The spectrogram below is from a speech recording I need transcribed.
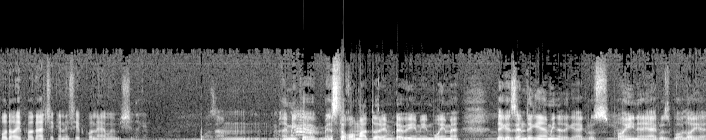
خدای پاک هرچه که نصیب کنه همون میشه دیگه. امی که استقامت داریم قوی می مهمه. دیگه زندگی همینه دیگه. یک روز پایینه یک روز بالای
